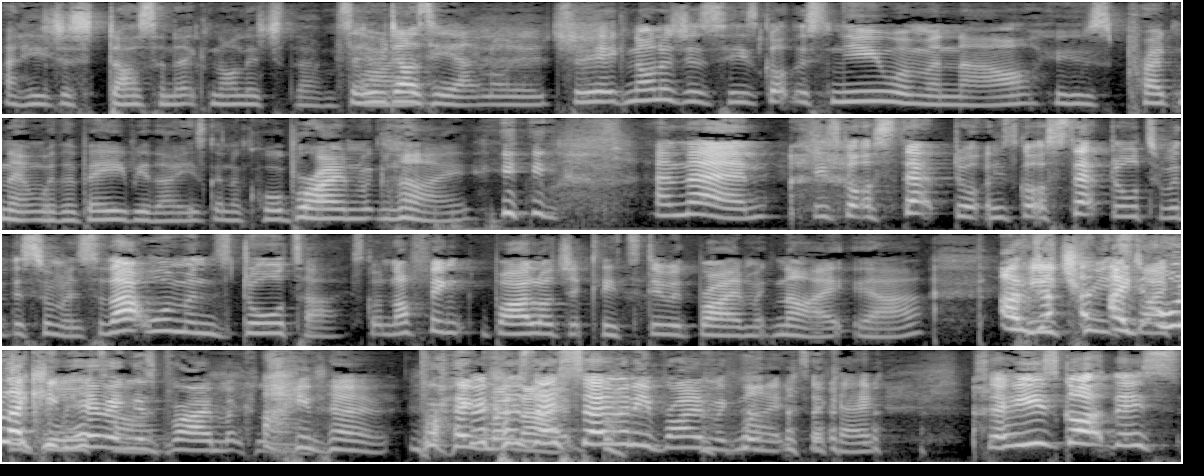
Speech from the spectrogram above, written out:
and he just doesn't acknowledge them. So who does he acknowledge? So he acknowledges he's got this new woman now who's pregnant with a baby that he's going to call Brian McKnight. and then he's got a stepdaughter. He's got a stepdaughter with this woman. So that woman's daughter. It's got nothing biologically to do with Brian McKnight. Yeah. I'm He just, treats I, like all I keep hearing is Brian McKnight. I know. Brian because McKnight. there's so many Brian McKnights. Okay. So he's got this.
